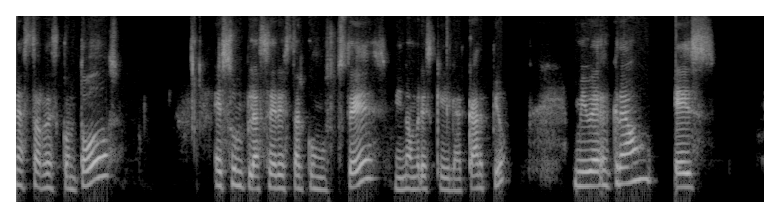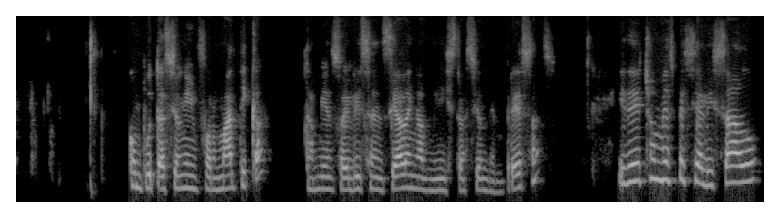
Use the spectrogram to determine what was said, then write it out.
Buenas tardes con todos. Es un placer estar con ustedes. Mi nombre es Keila Carpio. Mi background es computación e informática. También soy licenciada en administración de empresas. Y de hecho me he especializado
